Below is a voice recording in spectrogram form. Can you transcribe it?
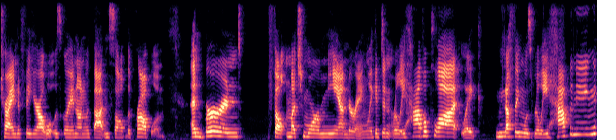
trying to figure out what was going on with that and solve the problem. And Burned felt much more meandering. Like it didn't really have a plot. Like nothing was really happening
